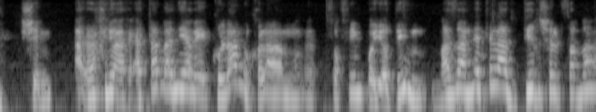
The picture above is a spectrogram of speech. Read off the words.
שאנחנו, אתה ואני הרי כולנו, כל הצופים פה יודעים מה זה הנטל האדיר של צבא.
